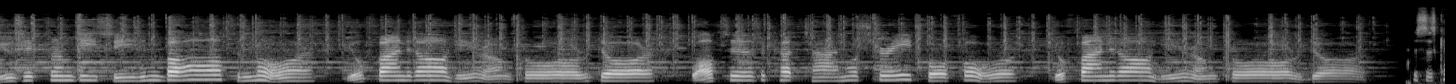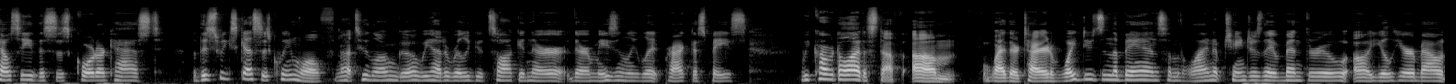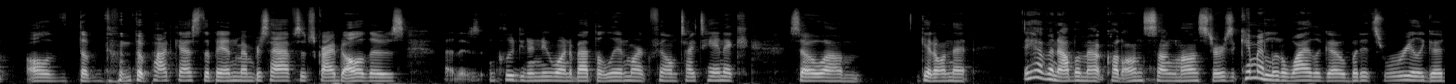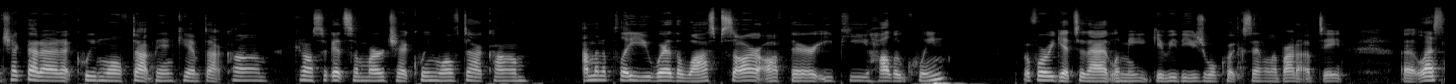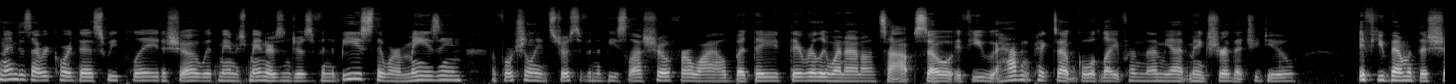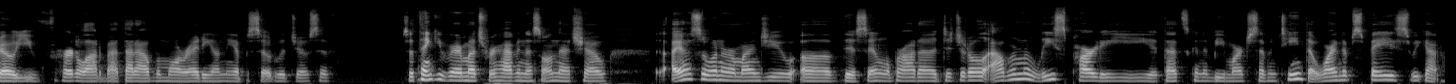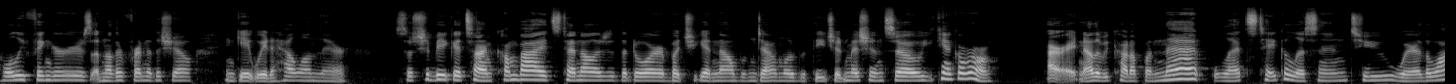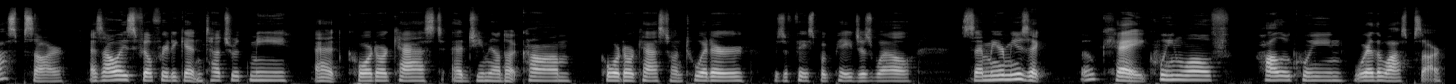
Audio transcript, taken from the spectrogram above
Music from DC and Baltimore. You'll find it all here on Corridor. Waltzes or cut time or straight 4-4. You'll find it all here on Corridor. This is Kelsey. This is Corridor Cast. This week's guest is Queen Wolf. Not too long ago, we had a really good talk in their their amazingly lit practice space. We covered a lot of stuff. Um, why they're tired of white dudes in the band, some of the lineup changes they've been through. Uh, you'll hear about all of the the podcasts the band members have. Subscribe to all of those, uh, including a new one about the landmark film Titanic. So um, get on that. They have an album out called Unsung Monsters. It came out a little while ago, but it's really good. Check that out at queenwolf.bandcamp.com. You can also get some merch at queenwolf.com. I'm going to play you Where the Wasps Are off their EP Hollow Queen. Before we get to that, let me give you the usual quick Santa Labrada update. Uh, last night, as I record this, we played a show with Manners Manners and Joseph and the Beast. They were amazing. Unfortunately, it's Joseph and the Beast's last show for a while, but they, they really went out on top. So if you haven't picked up Gold Light from them yet, make sure that you do. If you've been with this show, you've heard a lot about that album already on the episode with Joseph. So thank you very much for having us on that show. I also want to remind you of the Santa Labrada digital album release party. That's going to be March 17th at Wind Up Space. We got Holy Fingers, another friend of the show, and Gateway to Hell on there. So it should be a good time. Come by. It's $10 at the door, but you get an album download with each admission, so you can't go wrong. All right, now that we caught up on that, let's take a listen to Where the Wasps Are. As always, feel free to get in touch with me at corridorcast at gmail.com, corridorcast on Twitter, there's a Facebook page as well. Send me your music. Okay, Queen Wolf, Hollow Queen, Where the Wasps Are.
